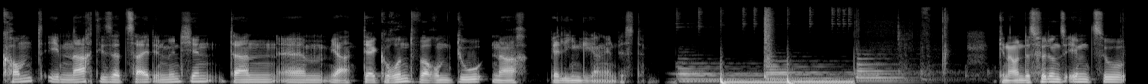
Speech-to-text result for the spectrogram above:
kommt eben nach dieser Zeit in München dann ähm, ja der Grund, warum du nach Berlin gegangen bist. Genau, und das führt uns eben zu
